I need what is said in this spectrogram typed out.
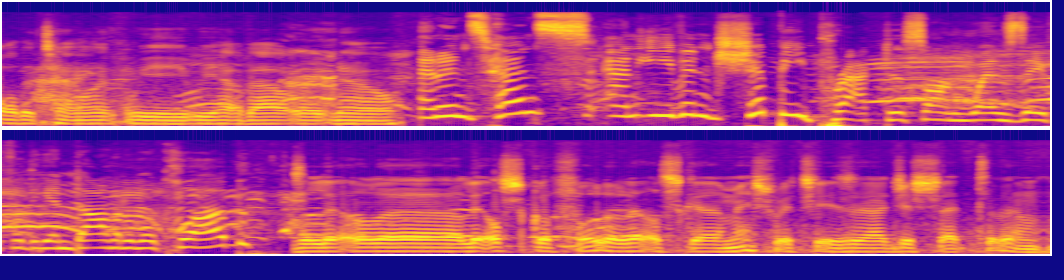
all the talent we, we have out right now. An intense and even chippy practice on Wednesday for the Indomitable Club. A little, uh, little scuffle, a little skirmish, which is I just said to them,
